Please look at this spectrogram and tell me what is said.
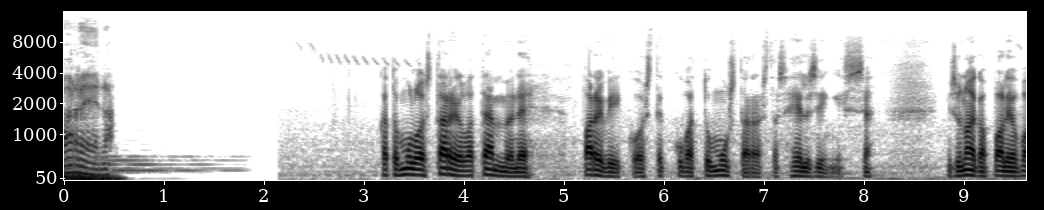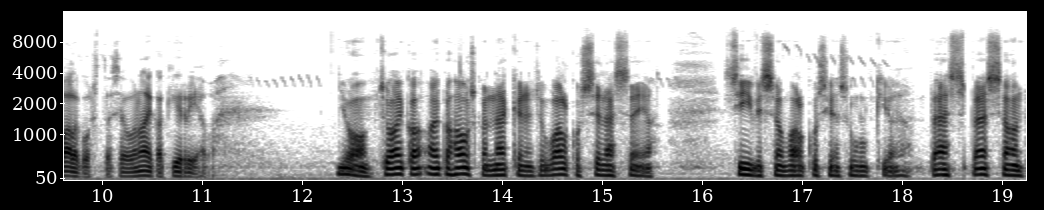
Areena. Kato, mulla olisi tarjolla tämmönen pari viikkoa sitten kuvattu mustarastas Helsingissä. Se on aika paljon valkoista, se on aika kirjava. Joo, se on aika, aika hauskan näköinen. Se on valkoselässä ja siivissä on valkoisia sulkia. Ja päässä, päässä on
